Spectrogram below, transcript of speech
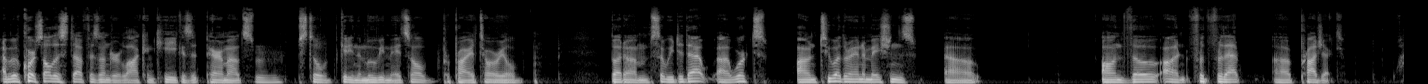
of course, all this stuff is under lock and key because Paramount's still getting the movie made. It's all proprietarial. But um, so we did that. Uh, worked on two other animations uh, on though on for for that uh, project. Wow.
